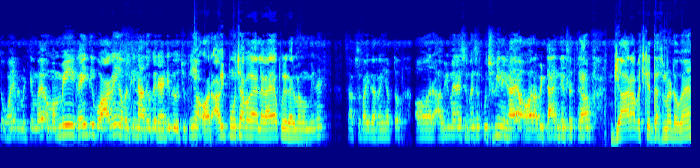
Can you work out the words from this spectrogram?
तो वहीं पे मिट्टी में गए और मम्मी गई थी, वो आ गई और बल्कि नहा धो के रेडी भी हो चुकी हैं और अभी पोछा वगैरह लगाया पूरे घर में मम्मी ने। साफ़ सफ़ाई कर रही हैं अब तो। और अभी मैंने सुबह से कुछ भी नहीं खाया और अभी टाइम देख सकते हैं आप, ग्यारह बज के दस मिनट हो गए हैं।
